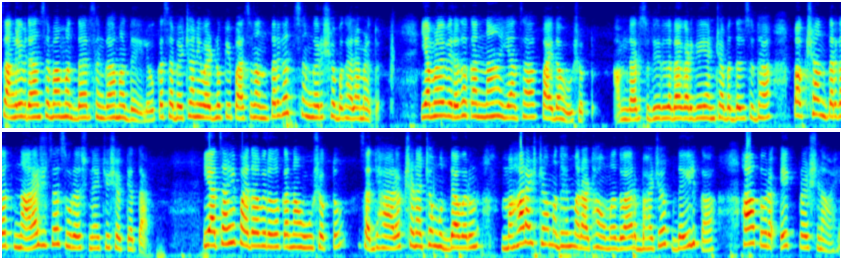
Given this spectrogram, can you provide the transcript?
सांगली विधानसभा मतदारसंघामध्ये लोकसभेच्या निवडणुकीपासून अंतर्गत संघर्ष बघायला मिळतो यामुळे विरोधकांना याचा फायदा होऊ शकतो. आमदार सुधीरदादा गाडगे यांच्याबद्दल सुद्धा पक्षांतर्गत नाराजीचा सूर असण्याची शक्यता आहे. याचाही फायदा विरोधकांना होऊ शकतो. सध्या आरक्षणाच्या मुद्द्यावरून महाराष्ट्रामध्ये मराठा उमेदवार भाजप देईल का? हा पर एक प्रश्न आहे.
